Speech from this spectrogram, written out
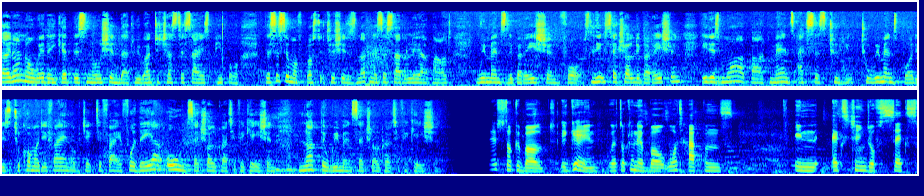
So I don't know where they get this notion that we want to chastise people. The system of prostitution is not necessarily about women's liberation for sexual liberation. It is more about men's access to to women's bodies to commodify and objectify for their own sexual gratification, mm-hmm. not the women's sexual gratification. Let's talk about again. We're talking about what happens in exchange of sex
